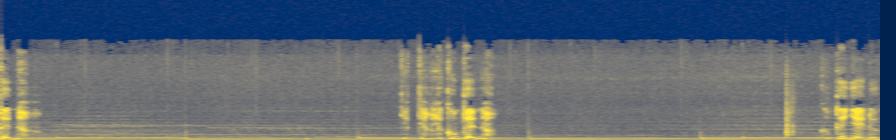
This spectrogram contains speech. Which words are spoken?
thể nào? Chắc chắn là không thể nào. Không thể về được.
